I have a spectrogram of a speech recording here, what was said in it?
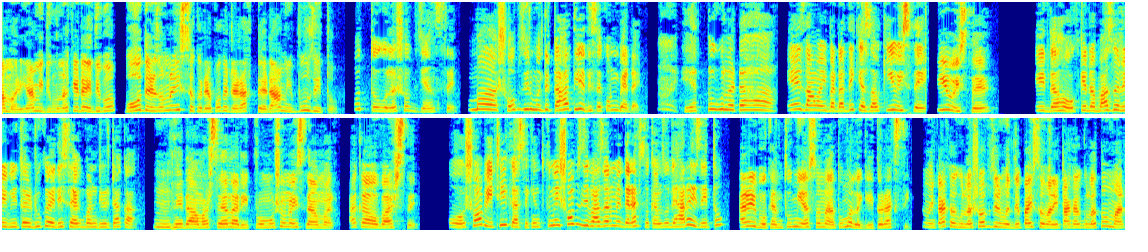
আমারই আমি দিব না কেটাই দিব। বউদের জন্য ইচ্ছা করে পকেটে রাখতে এটা আমি বুঝি তো। কতগুলো সবজি আনছে। মা সবজির মধ্যে টাহা দিয়ে দিছে কোন বেডায় এতগুলো টাহা। এ জামাই বেটা দেখে যাও কি হইছে। কি হইছে? এই দেখো কেটা বাজারের ভিতরে ঢুকাই দিছে এক বান্ডিল টাকা। হুম, এটা আমার স্যালারি প্রমোশন হয়েছে আমার, টাকাও বাড়ছে। ও সবই ঠিক আছে কিন্তু তুমি সবজি বাজার মধ্যে রাখছো কেন? যদি হারাই যাইতো? আরে বোকেন তুমি আসো না তোমার লাগেই তো রাখছি। তুমি টাকাগুলো সবজির মধ্যে পাইছো মানে টাকাগুলো তোমার।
